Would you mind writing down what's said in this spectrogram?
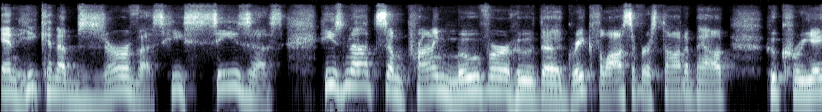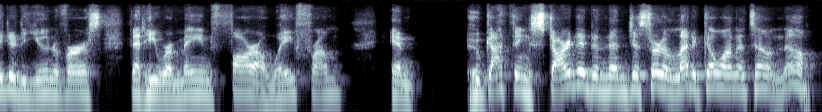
and he can observe us. He sees us. He's not some prime mover who the Greek philosophers thought about, who created a universe that he remained far away from. And who got things started and then just sort of let it go on its own. No,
